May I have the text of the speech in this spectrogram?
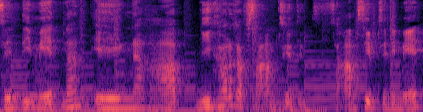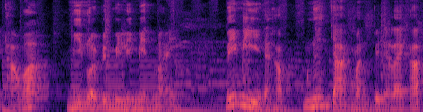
เซนติเมตรนั่นเองนะครับ มีค่าเท่ากับ3เซนติ30เซนติเมตรถามว่ามีหน่วยเป็นมิลลิเมตรไหม ไม่มีนะครับ เนื่องจากมันเป็นอะไรครับ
